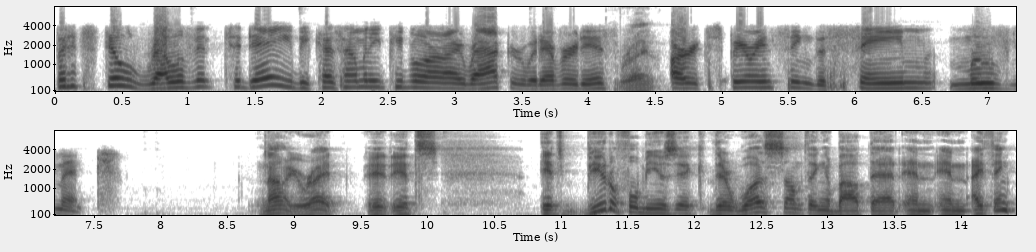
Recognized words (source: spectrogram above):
But it's still relevant today because how many people are in Iraq or whatever it is Right. are experiencing the same movement. No, you're right. It, it's it's beautiful music. There was something about that, and and I think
